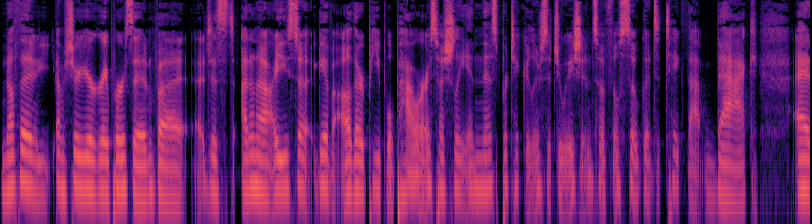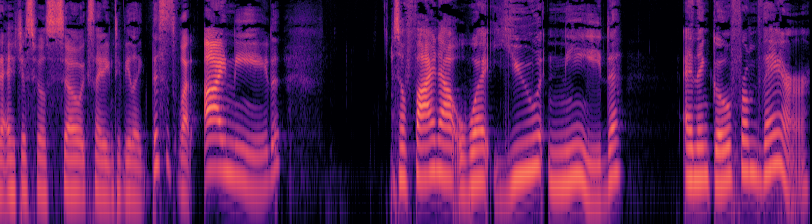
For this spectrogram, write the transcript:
nothing, I'm sure you're a great person, but I just, I don't know. I used to give other people power, especially in this particular situation. So, it feels so good to take that back. And it just feels so exciting to be like, this is what I need. So find out what you need and then go from there.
